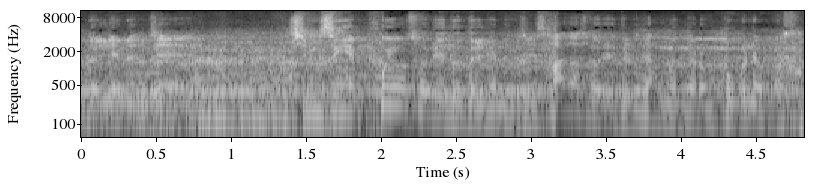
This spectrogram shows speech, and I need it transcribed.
소리로 들리는지, 짐승의 포효 소리로 들리는지, 사자 소리로 들리는지 한번 여러분 구분해 보세요.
